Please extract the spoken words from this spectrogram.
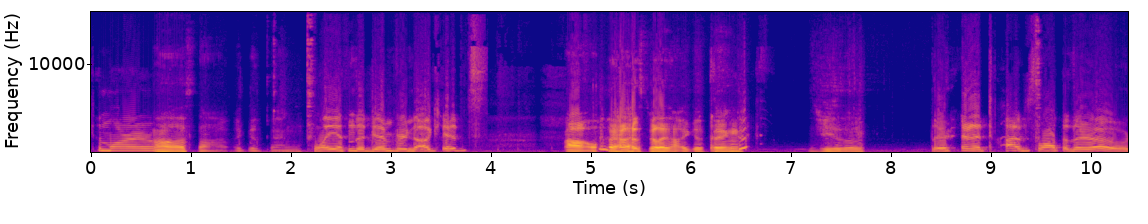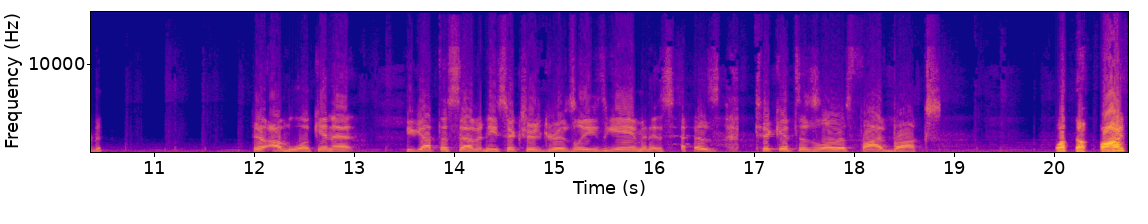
tomorrow, Oh, that's not a good thing. playing the Denver Nuggets. Oh, yeah, that's really not a good thing. Jesus. They're in a time slot of their own. Dude, I'm looking at. You got the 76ers Grizzlies game, and it says tickets as low as five bucks. What the fuck?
